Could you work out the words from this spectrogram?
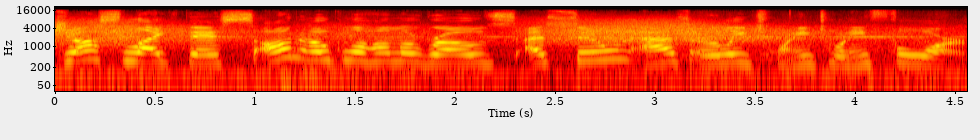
just like this on Oklahoma roads as soon as early 2024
